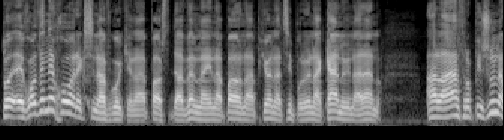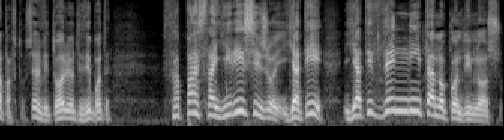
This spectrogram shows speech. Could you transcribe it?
το, εγώ δεν έχω όρεξη να βγω και να πάω στην ταβέρνα ή να πάω να πιω ένα τσίπουρο ή να κάνω ή να ράνω. Αλλά άνθρωποι ζουν από αυτό. Σερβιτόριο, οτιδήποτε. Θα πας, θα γυρίσεις η ζωή. Γιατί, γιατί δεν ήταν ο κοντινός σου.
